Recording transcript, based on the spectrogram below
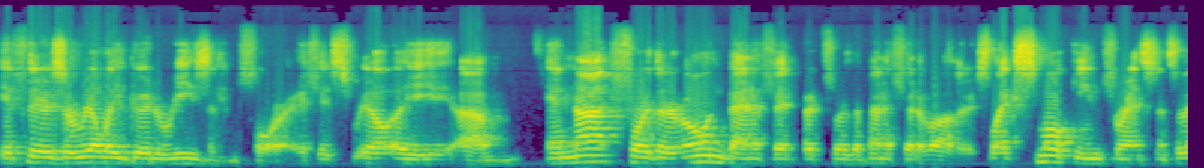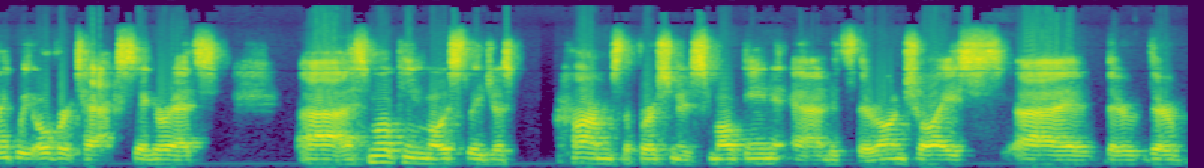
if there's a really good reason for it. If it's really, um, and not for their own benefit, but for the benefit of others. Like smoking, for instance, I think we overtax cigarettes. Uh, smoking mostly just harms the person who's smoking, and it's their own choice. Uh, they're they're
